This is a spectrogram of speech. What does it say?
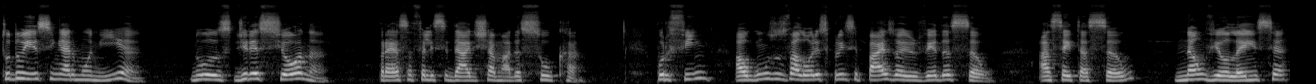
Tudo isso em harmonia nos direciona para essa felicidade chamada Sukha. Por fim, alguns dos valores principais do Ayurveda são aceitação, não violência,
